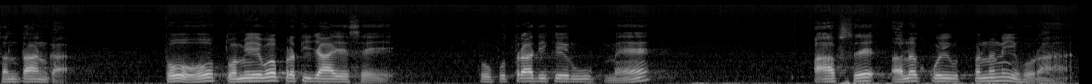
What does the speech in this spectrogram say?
संतान का तो त्वमेव प्रतिजाए से तो पुत्रादि के रूप में आपसे अलग कोई उत्पन्न नहीं हो रहा है।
